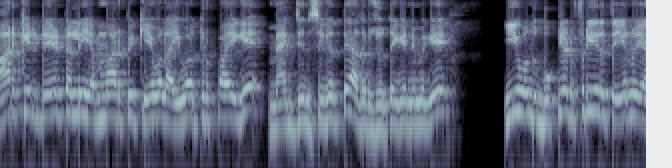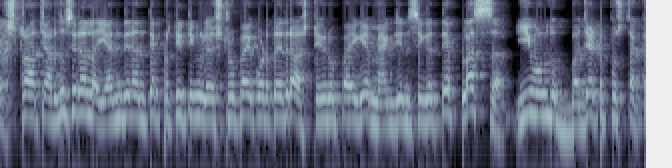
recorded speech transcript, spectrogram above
ಮಾರ್ಕೆಟ್ ರೇಟ್ ಅಲ್ಲಿ ಎಂ ಆರ್ ಪಿ ಕೇವಲ ಐವತ್ತು ರೂಪಾಯಿಗೆ ಮ್ಯಾಗ್ಜಿನ್ ಸಿಗುತ್ತೆ. ಅದ್ರ ಜೊತೆಗೆ ನಿಮಗೆ ಈ ಒಂದು ಬುಕ್ಲೆಟ್ ಫ್ರೀ ಇರುತ್ತೆ, ಏನು ಎಕ್ಸ್ಟ್ರಾ ಚಾರ್ಜಸ್ ಇರಲ್ಲ. ಎಂದಿನಂತೆ ಪ್ರತಿ ತಿಂಗಳು ಎಷ್ಟು ರೂಪಾಯಿ ಕೊಡ್ತಾ ಇದ್ರೆ ಅಷ್ಟೇ ರೂಪಾಯಿಗೆ ಮ್ಯಾಗ್ಜಿನ್ ಸಿಗುತ್ತೆ. ಪ್ಲಸ್ ಈ ಒಂದು ಬಜೆಟ್ ಪುಸ್ತಕ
